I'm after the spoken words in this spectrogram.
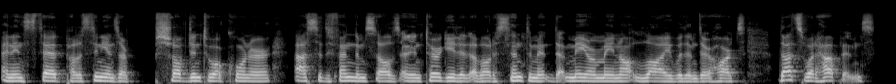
And instead, Palestinians are shoved into a corner, asked to defend themselves, and interrogated about a sentiment that may or may not lie within their hearts. That's what happens.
